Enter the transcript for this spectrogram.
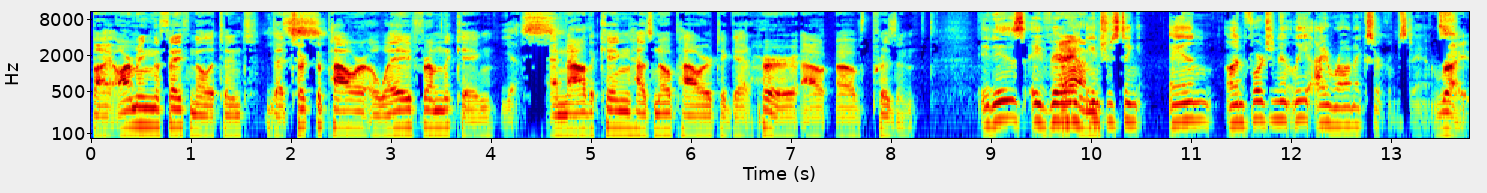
by arming the Faith Militant that took the power away from the king. Yes. And now the king has no power to get her out of prison. It is a very And- interesting and unfortunately ironic circumstance. Right.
